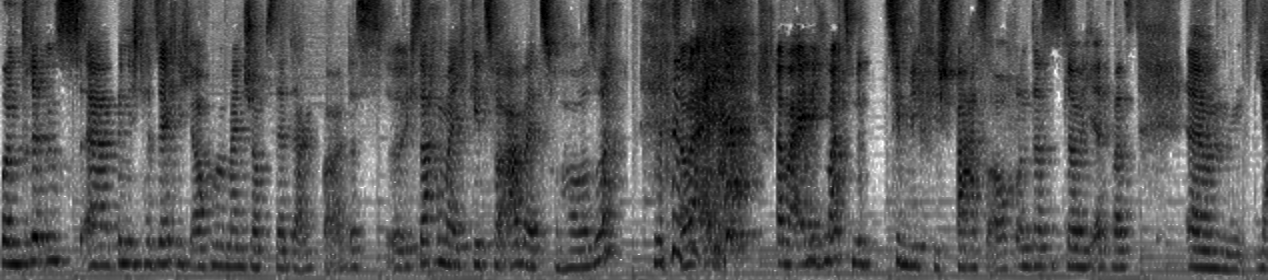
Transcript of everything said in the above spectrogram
Und drittens äh, bin ich tatsächlich auch über meinen Job sehr dankbar. Das, äh, ich sage mal, ich gehe zur Arbeit zu Hause, aber, aber, eigentlich macht es mir ziemlich viel Spaß auch. Und das ist, glaube ich, etwas, ähm, ja,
